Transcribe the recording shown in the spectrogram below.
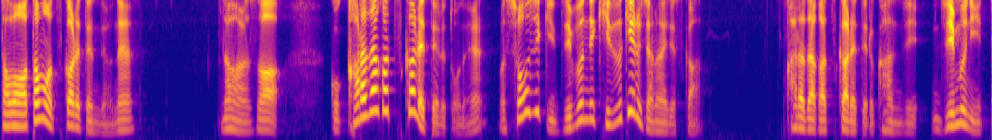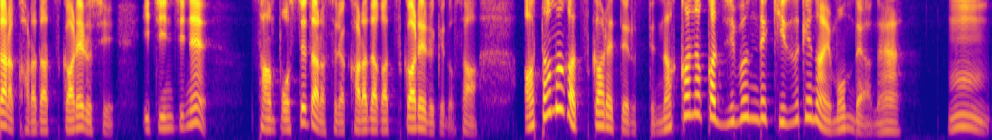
頭疲れてんだよね。だからさこう体が疲れてるとね正直自分で気づけるじゃないですか。体が疲れてる感じ。ジムに行ったら体疲れるし一日ね散歩してたらそりゃ体が疲れるけどさ頭が疲れてるってなかなか自分で気づけないもんだよね。うん。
